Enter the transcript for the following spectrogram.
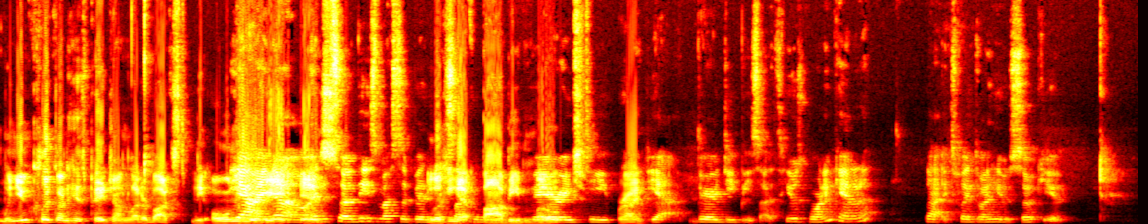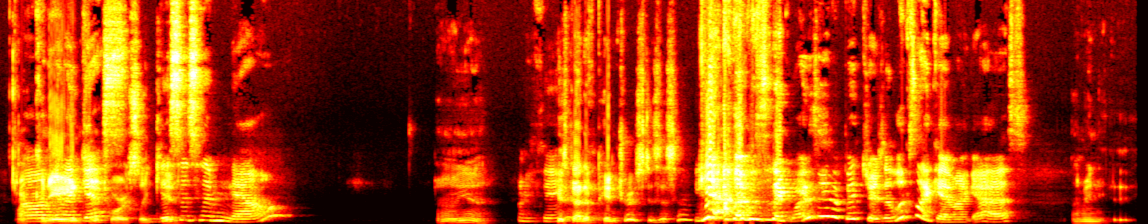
When you click on his page on Letterboxd, the only movie is. yeah, I movie know. and is so these must have been You're just, looking like, at Bobby very Moat. deep. right. Yeah, very deep B sides. He was born in Canada. That explains why he was so cute. Our Um, Canadians notoriously cute. This is him now. oh yeah, I think he's got a Pinterest. Is this him? Yeah, I was like, why does he have a Pinterest? It looks like him, I guess. I mean,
